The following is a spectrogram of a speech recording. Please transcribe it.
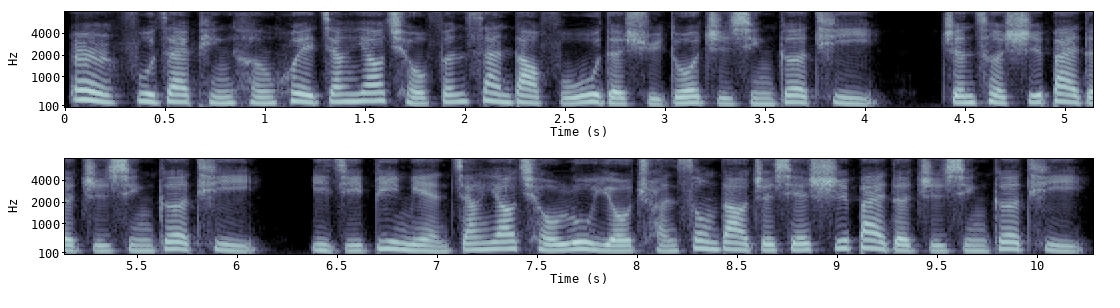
二、负载平衡会将要求分散到服务的许多执行个体，侦测失败的执行个体，以及避免将要求路由传送到这些失败的执行个体。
